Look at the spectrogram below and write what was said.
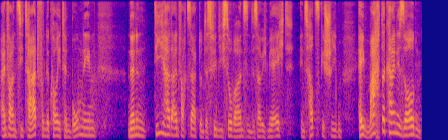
einfach ein Zitat von der Corrie ten Bohm nehmen, nennen, die hat einfach gesagt, und das finde ich so Wahnsinn, das habe ich mir echt ins Herz geschrieben, hey, mach dir keine Sorgen,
